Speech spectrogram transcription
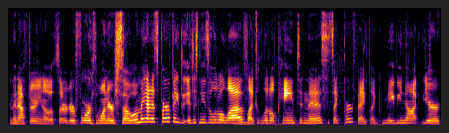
And then after, you know, the third or fourth one or so, oh my God, it's perfect. It just needs a little love, like a little paint in this. It's like perfect. Like maybe not your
